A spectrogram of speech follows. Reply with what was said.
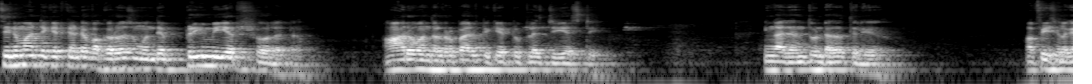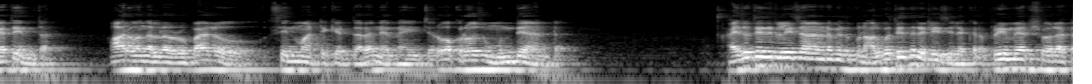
సినిమా టికెట్ కంటే ఒక రోజు ముందే ప్రీమియర్ షోలట. ఆరు వందల రూపాయల టికెట్ ప్లస్ జిఎస్టీ. ఇంకా అది ఎంత ఉంటుందో తెలియదు. అఫీషియల్గా అయితే ఇంత. ఆరు వందల రూపాయలు సినిమా టికెట్ ధర నిర్ణయించారు. ఒకరోజు ముందే అంట. ఐదో తేదీ రిలీజ్ అనడం ఎందుకు? నాలుగో తేదీ రిలీజ్ లెక్కన. ప్రీమియర్ షోలట.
